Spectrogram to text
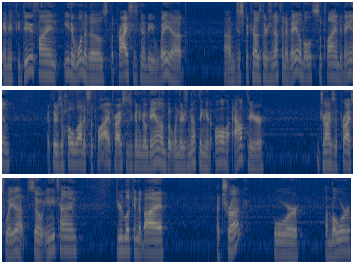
and if you do find either one of those, the price is going to be way up um, just because there's nothing available, supply and demand. If there's a whole lot of supply, prices are going to go down, but when there's nothing at all out there, drives the price way up. So anytime you're looking to buy a truck or a mower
